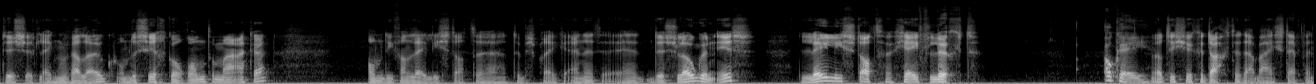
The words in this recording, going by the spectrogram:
Dus het leek me wel leuk om de cirkel rond te maken. Om die van Lelystad eh, te bespreken. En het, eh, de slogan is: Lelystad geeft lucht. Oké, Wat is je gedachte daarbij, Stefan?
